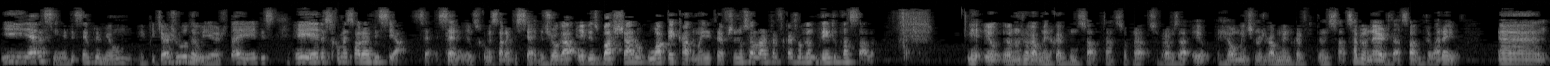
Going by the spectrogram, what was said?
E era assim, eles sempre vinham me pedir ajuda, eu ia ajudar eles, e eles começaram a viciar. Sério, eles começaram a viciar. Eles, eles baixaram o APK do Minecraft no celular para ficar jogando dentro da sala. Eu, eu não jogava Minecraft dentro da sala, tá? Só pra, só pra avisar. Eu realmente não jogava Minecraft dentro da sala. Sabe o nerd da sala? Então era eu. Uh,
